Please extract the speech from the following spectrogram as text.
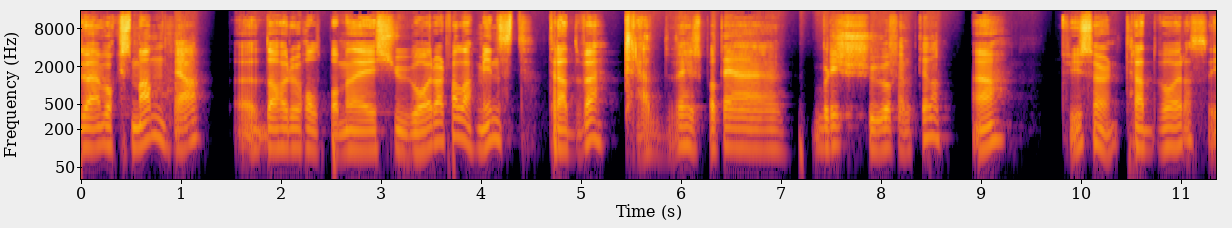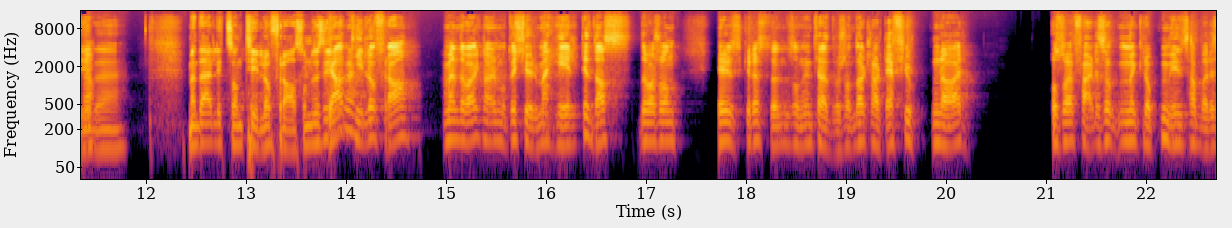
Du er en voksen mann. ja. Eh, Da har du holdt på med det i 20 år, i hvert fall. da Minst. 30. 30. Husk på at jeg blir 57, da. Ja. Fy søren. 30 år, altså. I Ja. det. Men det er litt sånn til og fra, som du sier? Ja, til og fra. Men det var jo klart jeg måtte kjøre meg helt til dass. Det var sånn, Jeg husker en stund sånn i 30-årsalderen, da klarte jeg 14 dager. Og så var jeg ferdig, så med kroppen min så jeg bare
